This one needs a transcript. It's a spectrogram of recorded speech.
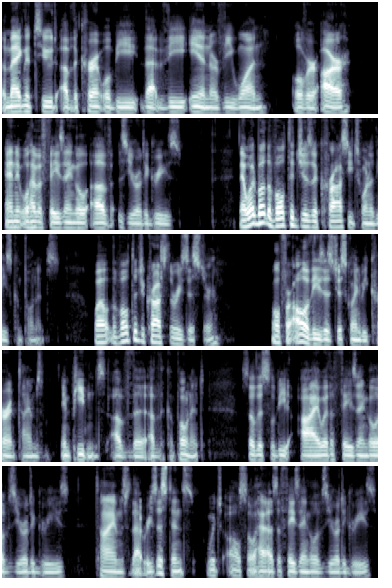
the magnitude of the current will be that V in or V1 over R, and it will have a phase angle of zero degrees. Now, what about the voltages across each one of these components? Well, the voltage across the resistor, well, for all of these, it's just going to be current times impedance of the, of the component. So this will be I with a phase angle of zero degrees times that resistance, which also has a phase angle of zero degrees.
